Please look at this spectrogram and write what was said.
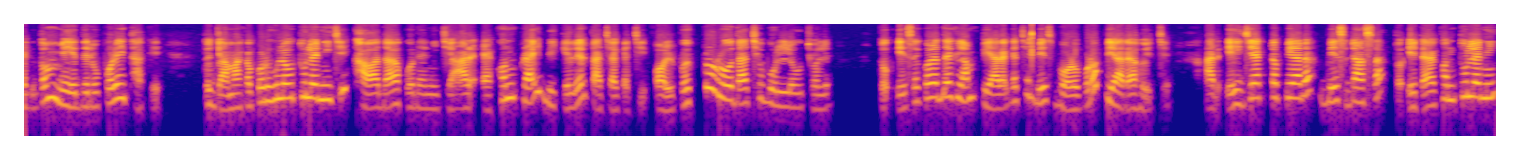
একদম মেয়েদের ওপরেই থাকে। তো জামা কাপড়গুলোও তুলে নিয়েছি খাওয়া দাওয়া করে নিয়েছি। আর এখন প্রায় বিকেলের কাছাকাছি, অল্প একটু রোদ আছে বললেও চলে। তো এসে করে দেখলাম পেয়ারা গাছে বেশ বড় বড় পেয়ারা হয়েছে। আর এই যে একটা পেয়ারা বেশ ডাঁসা, তো এটা এখন তুলে নিই,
